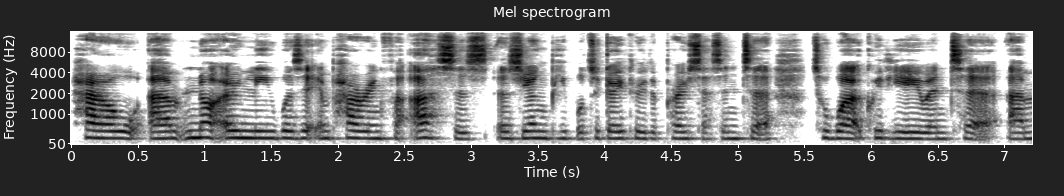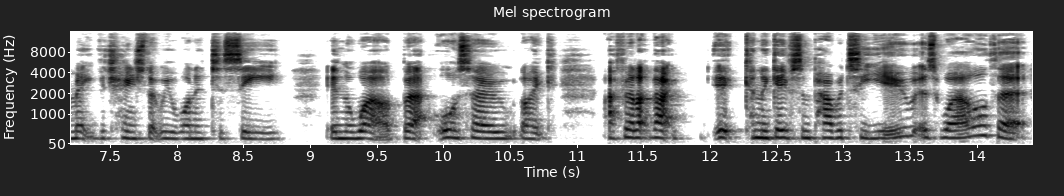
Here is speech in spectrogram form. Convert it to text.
how um not only was it empowering for us as as young people to go through the process and to to work with you and to uh, make the change that we wanted to see in the world but also like I feel like that it kind of gave some power to you as well that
